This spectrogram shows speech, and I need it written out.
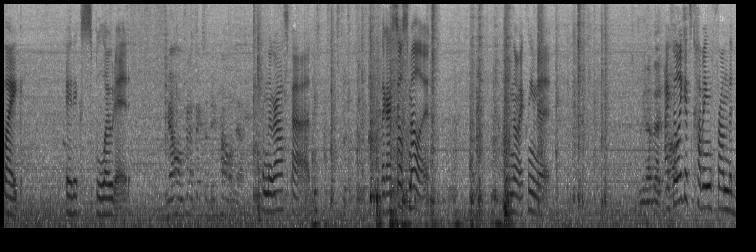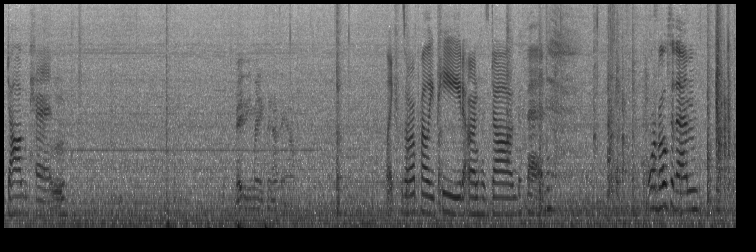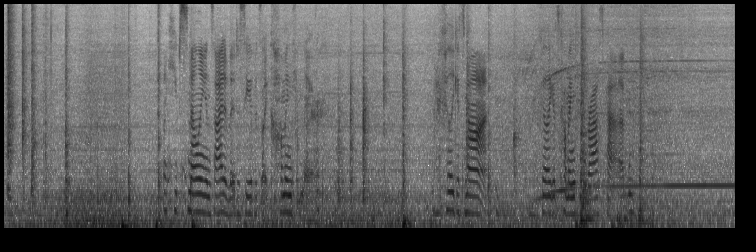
Looks like it exploded Now I'm trying to fix a big problem down here. from the grass pad. Like I still smell it, even though I cleaned it. Do we have that? I feel like it's coming from the dog pen. Maybe you might clean that thing out. Like Zara probably peed on his dog bed. Or both of them. I keep smelling inside of it to see if it's like coming from there. But I feel like it's not. I feel like it's coming from the grass pad.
